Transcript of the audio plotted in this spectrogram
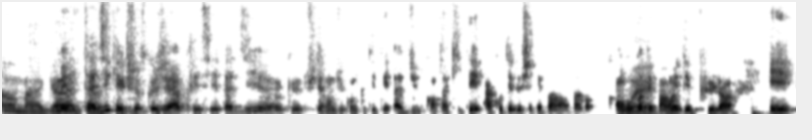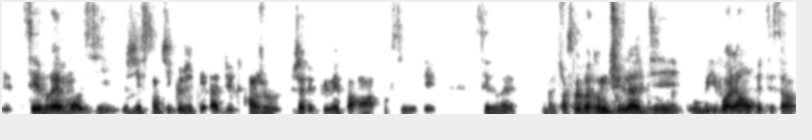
Oh my Mais God, t'as non, je dit quelque chose que j'ai apprécié. T'as dit euh, que tu t'es rendu compte que tu étais adulte quand t'as quitté à côté de chez tes parents. Enfin, en gros, quand tes parents étaient plus là. Et c'est vrai, moi aussi, j'ai senti que j'étais adulte quand je j'avais plus mes parents à proximité. C'est vrai. bah tu Parce que bah, comme tu l'as en dit, fait. oui, voilà, en fait, c'est ça.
